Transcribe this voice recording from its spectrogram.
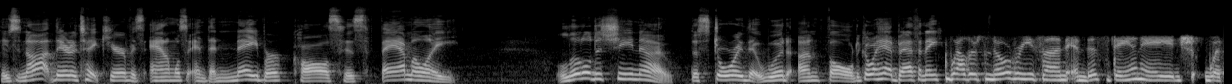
who's not there to take care of his animals, and the neighbor calls his family. Little did she know the story that would unfold. Go ahead, Bethany. Well, there's no reason in this day and age, with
